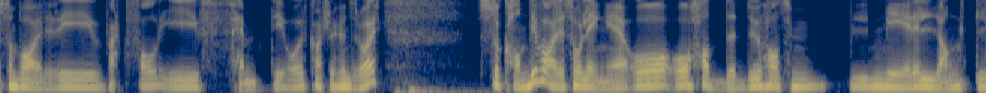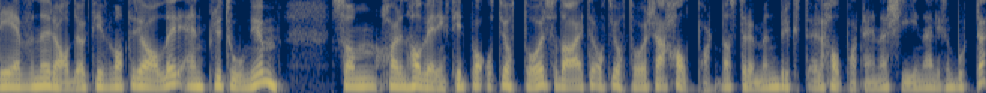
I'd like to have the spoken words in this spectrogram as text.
som varer i hvert fall i 50 år, kanskje 100 år, så kan de vare så lenge. Og, og hadde du hatt mer langtlevende radioaktive materialer enn plutonium, som har en halveringstid på 88 år, så da etter 88 år så er halvparten av strømmen brukt, eller halvparten av energien er liksom borte,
